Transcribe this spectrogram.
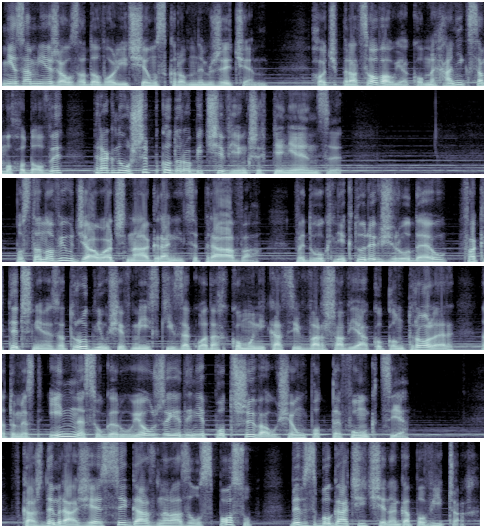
nie zamierzał zadowolić się skromnym życiem. Choć pracował jako mechanik samochodowy, pragnął szybko dorobić się większych pieniędzy. Postanowił działać na granicy prawa. Według niektórych źródeł faktycznie zatrudnił się w miejskich zakładach komunikacji w Warszawie jako kontroler, natomiast inne sugerują, że jedynie podszywał się pod te funkcje. W każdym razie Syga znalazł sposób, by wzbogacić się na Gapowiczach,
